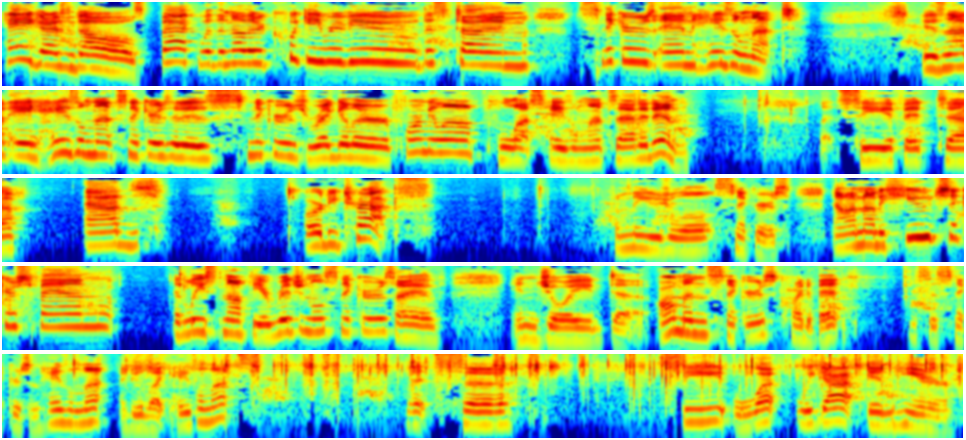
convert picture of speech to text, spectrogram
Hey guys and dolls, back with another quickie review. This time Snickers and hazelnut. It is not a hazelnut Snickers, it is Snickers regular formula plus hazelnuts added in. Let's see if it uh, adds or detracts from the usual Snickers. Now, I'm not a huge Snickers fan, at least not the original Snickers. I have enjoyed uh, almond Snickers quite a bit. This is Snickers and hazelnut. I do like hazelnuts. Let's uh, see what we got in here.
